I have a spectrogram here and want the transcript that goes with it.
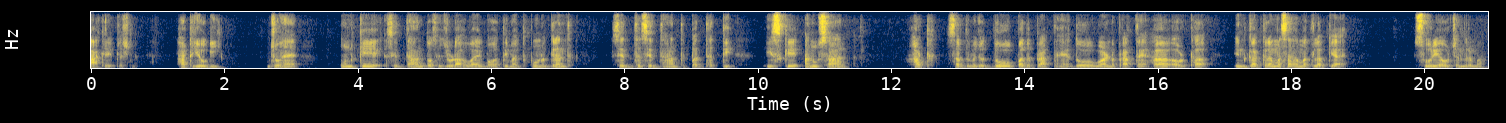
आखिरी प्रश्न। हठ योगी जो है, उनके सिद्धांतों से जुड़ा हुआ एक बहुत ही महत्वपूर्ण ग्रंथ, सिद्ध सिद्धांत पद्धति। इसके अनुसार हठ शब्द में जो दो पद प्राप्त हैं, दो वर्ण प्राप्त हैं, ह और ठ, इनका क्रमशः मतलब क्या है? सूर्य और चंद्रमा,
